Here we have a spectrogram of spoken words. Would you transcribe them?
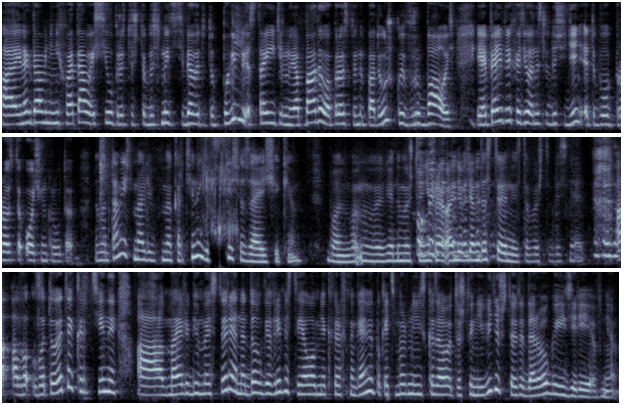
а иногда мне не хватало сил просто, чтобы смыть с себя вот эту пыль строительную. Я падала просто на подушку и врубалась. И опять приходила на следующий день. Это было просто очень круто. Ну, вон там есть моя любимая картина «Ебскиеся зайчики». Вон, я думаю, что они прям, они прям достойны из того, чтобы снять. А, а вот у этой картины а, моя любимая история, она долгое время стояла у меня кверх ногами, пока Тимур мне не сказал, то, что не видишь, что это дорога и деревня.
